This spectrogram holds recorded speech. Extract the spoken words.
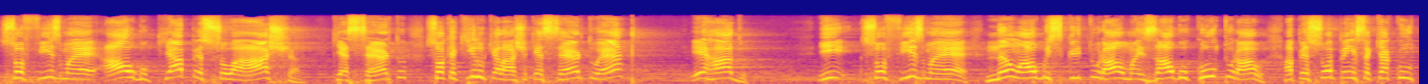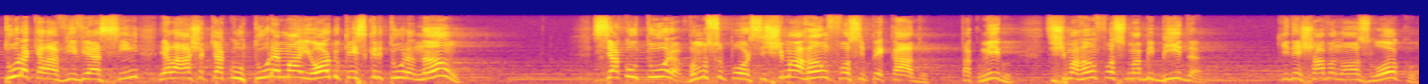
Sofisma é algo que a pessoa acha que é certo, só que aquilo que ela acha que é certo é errado. E sofisma é não algo escritural, mas algo cultural. A pessoa pensa que a cultura que ela vive é assim e ela acha que a cultura é maior do que a escritura. Não. Se a cultura, vamos supor, se chimarrão fosse pecado, Está comigo? Se chimarrão fosse uma bebida que deixava nós louco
